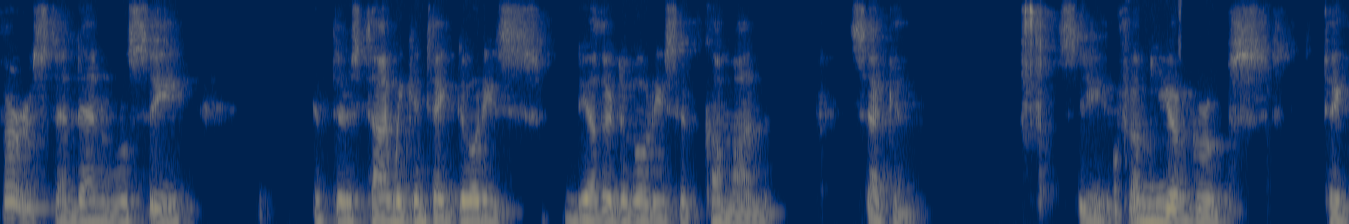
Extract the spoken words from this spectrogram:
first, and then we'll see if there's time. We can take devotees. The other devotees have come on second. See from your groups. Take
